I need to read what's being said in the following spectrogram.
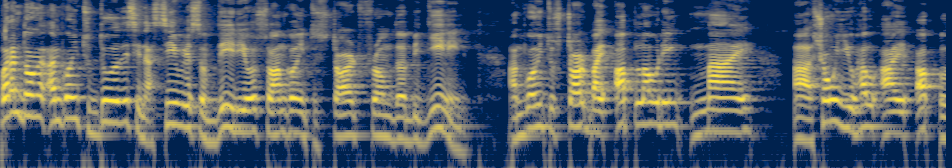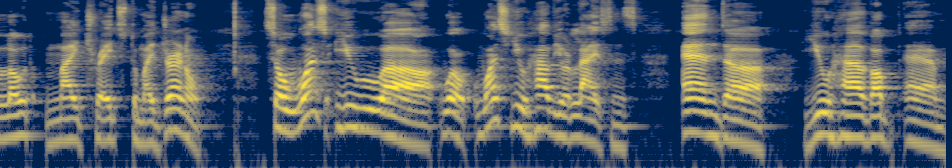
But I'm, doing, I'm going to do this in a series of videos, so I'm going to start from the beginning. I'm going to start by uploading my, uh, showing you how I upload my trades to my journal. So once you, uh, well, once you have your license and uh, you have up, um,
